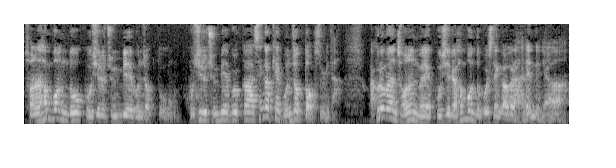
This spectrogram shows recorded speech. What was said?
저는 한 번도 고시를 준비해 본 적도 고시를 준비해 볼까 생각해 본 적도 없습니다. 그러면 저는 왜 고시를 한 번도 볼 생각을 안 했느냐?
